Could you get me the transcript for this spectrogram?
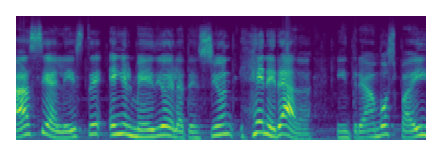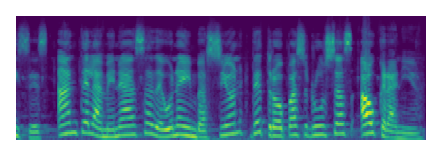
hacia el este en el medio de la tensión generada entre ambos países ante la amenaza de una invasión de tropas rusas a Ucrania.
